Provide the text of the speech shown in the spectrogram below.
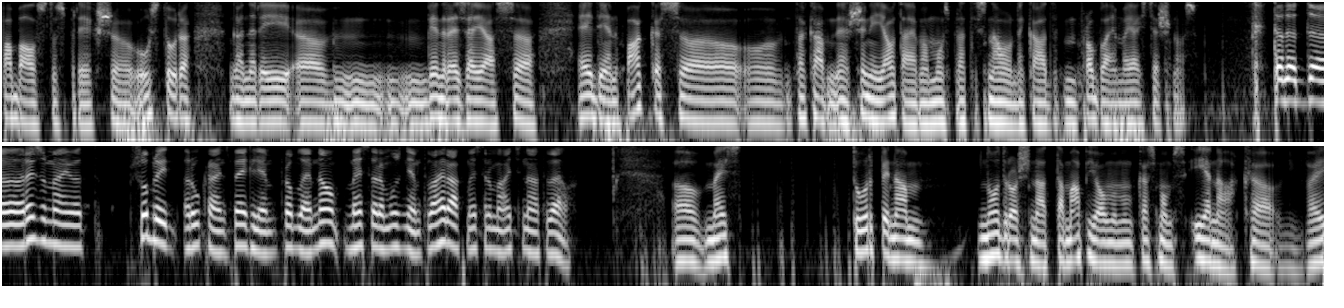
pabalstus priekš uztura, gan arī vienreizējās ēdienu pakas. Tā kā šī jautājumā mums praktiski nav nekāda problēma vai aizķeršanos. Tad, rezumējot, Šobrīd ar Ukraiņas bēgļiem problēma nav. Mēs varam uzņemt vairāk, mēs varam aicināt vēl. Uh, mēs turpinām nodrošināt tam apjomam, kas mums ienāk. Vai,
